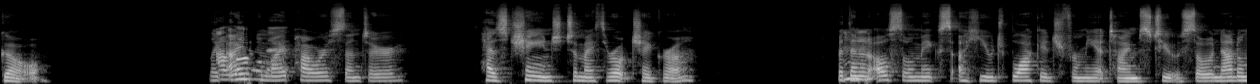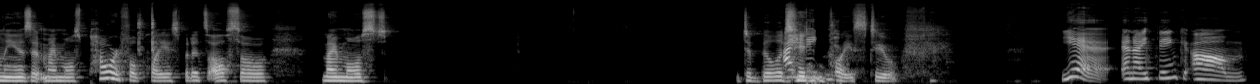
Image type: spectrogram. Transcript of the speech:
go like i, I know that. my power center has changed to my throat chakra but then mm-hmm. it also makes a huge blockage for me at times too so not only is it my most powerful place but it's also my most debilitating place too. Yeah, and I think um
